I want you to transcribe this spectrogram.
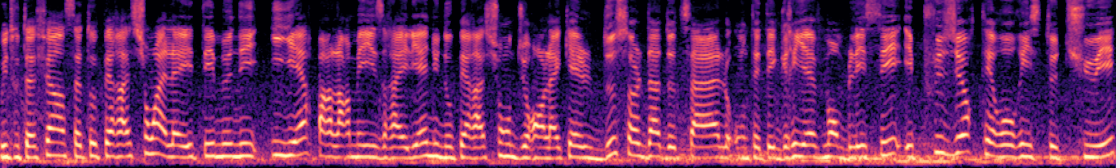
Oui, tout à fait. Hein. Cette opération, elle a été menée hier par l'armée israélienne, une opération durant laquelle deux soldats de Tsahal ont été grièvement blessés et plusieurs terroristes tués.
